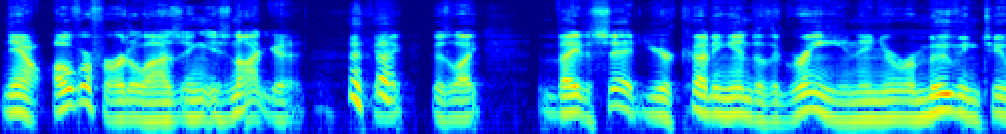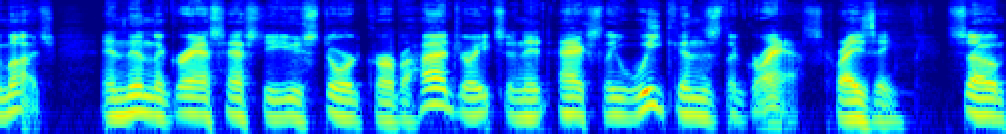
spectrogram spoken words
Now, over fertilizing is not good. Okay, because like Veda said, you're cutting into the green and you're removing too much, and then the grass has to use stored carbohydrates, and it actually weakens the grass. crazy. So,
